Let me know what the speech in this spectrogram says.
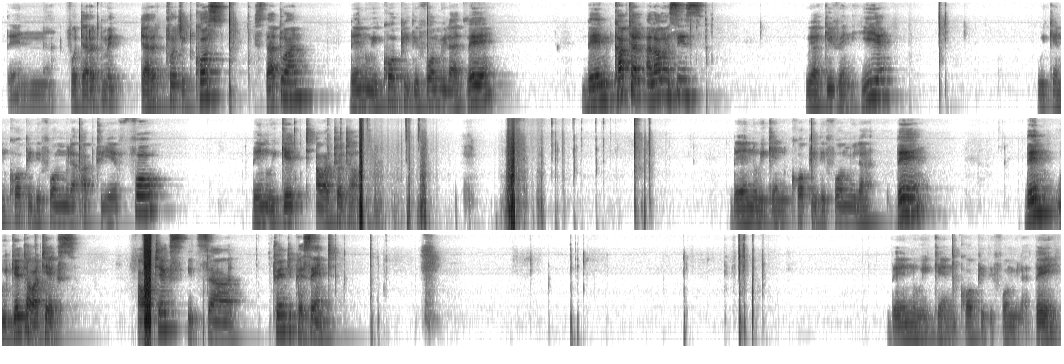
Then for direct, direct project cost, it's that one. Then we copy the formula there then capital allowances we are given here. We can copy the formula up to year 4. Then we get our total. Then we can copy the formula there. Then we get our tax. Our tax it's uh, then we can copy the formula there.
